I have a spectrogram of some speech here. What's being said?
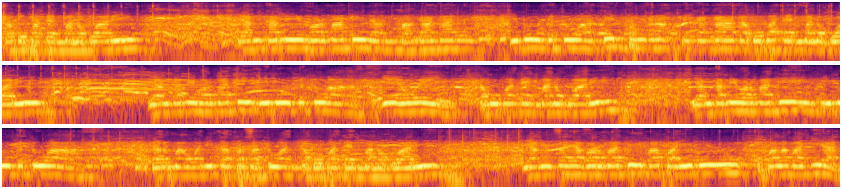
Kabupaten Manokwari yang kami hormati dan banggakan Ibu Ketua Tim Penggerak PKK Kabupaten Manokwari. Yang kami hormati Ibu Ketua JOE Kabupaten Manokwari. Yang kami hormati Ibu Ketua Dharma Wanita Persatuan Kabupaten Manokwari. Yang saya hormati Bapak Ibu Kepala Bagian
